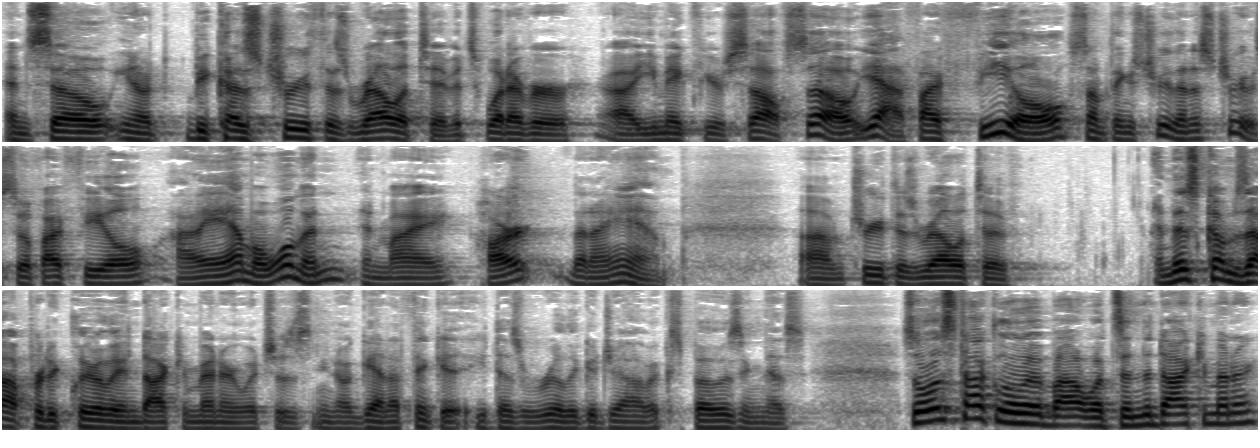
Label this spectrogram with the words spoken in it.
And so, you know, because truth is relative, it's whatever uh, you make for yourself. So, yeah, if I feel something's true, then it's true. So, if I feel I am a woman in my heart, then I am. Um, truth is relative. And this comes out pretty clearly in documentary, which is, you know, again, I think it, he does a really good job exposing this. So let's talk a little bit about what's in the documentary.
